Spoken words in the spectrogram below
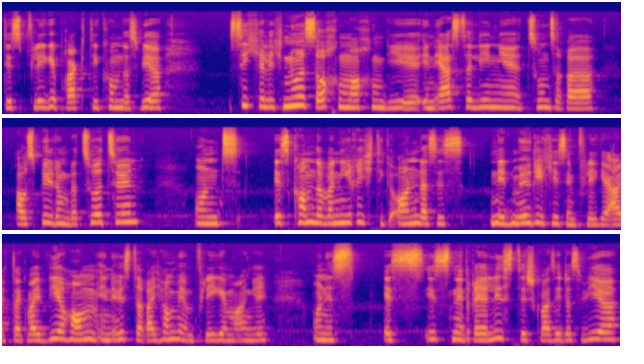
das Pflegepraktikum, dass wir sicherlich nur Sachen machen, die in erster Linie zu unserer Ausbildung dazuerzählen. Und es kommt aber nie richtig an, dass es nicht möglich ist im Pflegealltag, weil wir haben in Österreich haben wir einen Pflegemangel und es, es ist nicht realistisch quasi, dass wir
